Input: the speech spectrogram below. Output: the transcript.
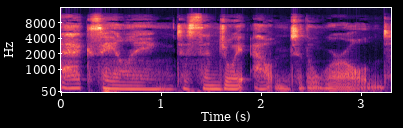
exhaling to send joy out into the world.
